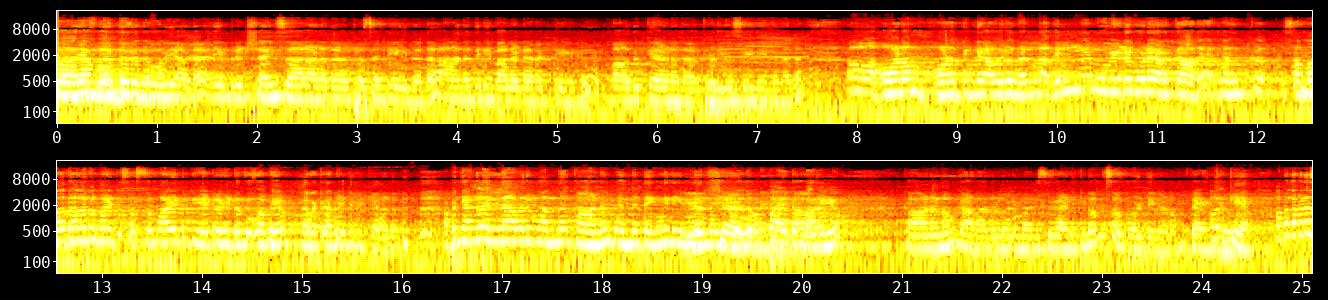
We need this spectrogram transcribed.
വരാൻ പോകുന്ന ഒരു മൂവിയാണ് ഇബ്രിഡ് ഷൈൻ സാർ ആണ് അത് പ്രസന്റ് ചെയ്യുന്നത്. ആനന്ദിനി ബാല ഡയറക്ട് ചെയ്യുന്നു. ബാദുക്കയാണ് അത് പ്രൊഡ്യൂസ് ചെയ്തിരിക്കുന്നത്. ഓണം ഓണത്തിന്റെ ഒരു നല്ല വലിയ മൂവിയുടെ കൂടെ ഇറക്കാതെ ഞങ്ങൾക്ക് സമാധാനമായിട്ട് സ്വസ്ഥമായിട്ട് തിയേറ്റർ കിട്ടുന്ന സമയം ഇറക്കാനായിട്ട് ഇരിക്കുകയാണ് അപ്പൊ ഞങ്ങൾ എല്ലാവരും വന്ന് കാണും എന്നിട്ട് എങ്ങനെയുണ്ടെന്ന് ഉറപ്പായിട്ടും പറയും. കാണണം കാണാനുള്ള ഒരു മനസ്സ് കാണിക്കണം സപ്പോർട്ട് ചെയ്യണം. താങ്ക് യു ഓക്കെ അപ്പൊ നമ്മുടെ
